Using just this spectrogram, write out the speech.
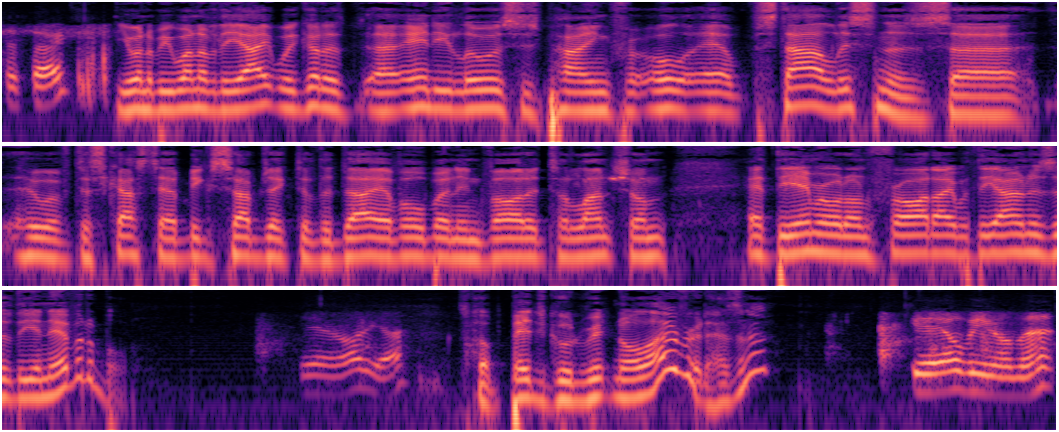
That, sorry? You want to be one of the eight? We've got a, uh, Andy Lewis is paying for all our star listeners uh, who have discussed our big subject of the day. Have all been invited to lunch on at the Emerald on Friday with the owners of the Inevitable. Yeah, right, yeah. It's got Bedggood written all over it, hasn't it? Yeah, I'll be on that.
